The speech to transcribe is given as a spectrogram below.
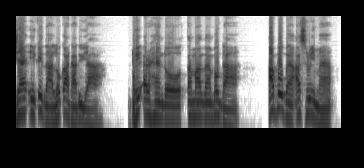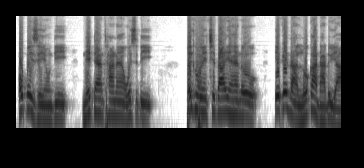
ယံဧကိတ္တာလောကဓာတုယာဒွေအရဟံတောသမ္မာသမ္ဗုဒ္ဓအပုပ္ပံအစရိမံဥပ္ပိစေယုံတိနေတံဌာနံဝိစတိဘိခဝေจิตာယဟံတို့ဧကိတ္တာလောကဓာတုယာ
